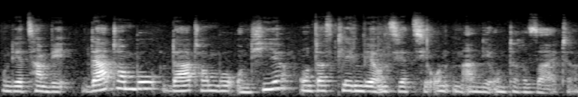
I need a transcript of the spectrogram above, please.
Und jetzt haben wir da Tombo, da Tombo und hier. Und das kleben wir uns jetzt hier unten an die untere Seite.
